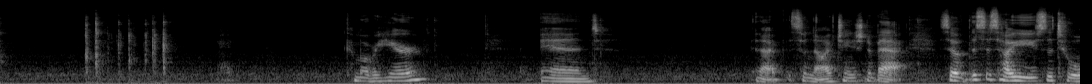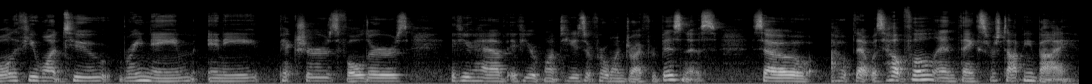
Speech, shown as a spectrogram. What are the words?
Come over here and and I've, so now I've changed it back. So this is how you use the tool if you want to rename any pictures, folders, if you have if you want to use it for OneDrive for Business. So I hope that was helpful and thanks for stopping by.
